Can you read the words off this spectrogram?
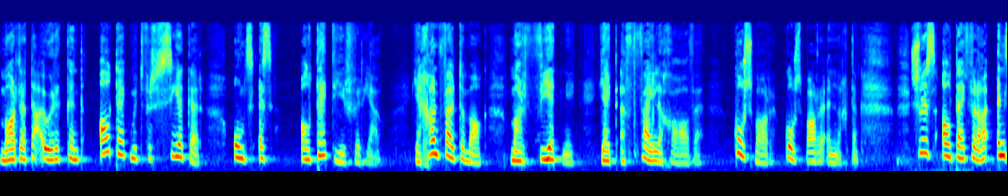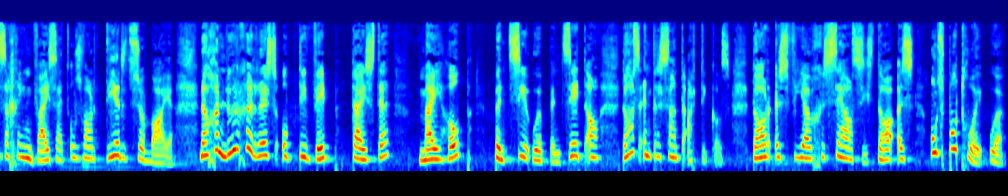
maar dat 'n ouer 'n kind altyd moet verseker ons is altyd hier vir jou. Jy gaan foute maak, maar weet net, jy het 'n veilige hawe kosbare, kosbare inligting. Soos altyd vir daai insig en wysheid. Ons waardeer dit so baie. Nou gaan loer gerus op die webtuiste myhulp.co.za. Daar's interessante artikels. Daar is vir jou geselsies. Daar is ons potgooi ook.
